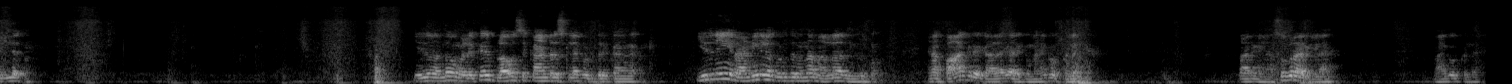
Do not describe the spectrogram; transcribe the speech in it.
எல்லு இது வந்து உங்களுக்கு பிளவுஸ் கான்ட்ராஸ்ட்ல கொடுத்துருக்காங்க. இதுலேயும் ரன்னிங்கில் கொடுத்துருந்தா நல்லா இருந்திருக்கும். ஏன்னா பார்க்குறதுக்கு அழகாக இருக்கு மேங்கோ கலர் பாருங்களேன் சூப்பராக இருக்குல்ல? மேங்கோ கலர்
